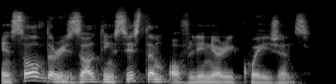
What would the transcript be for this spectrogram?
and solve the resulting system of linear equations.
